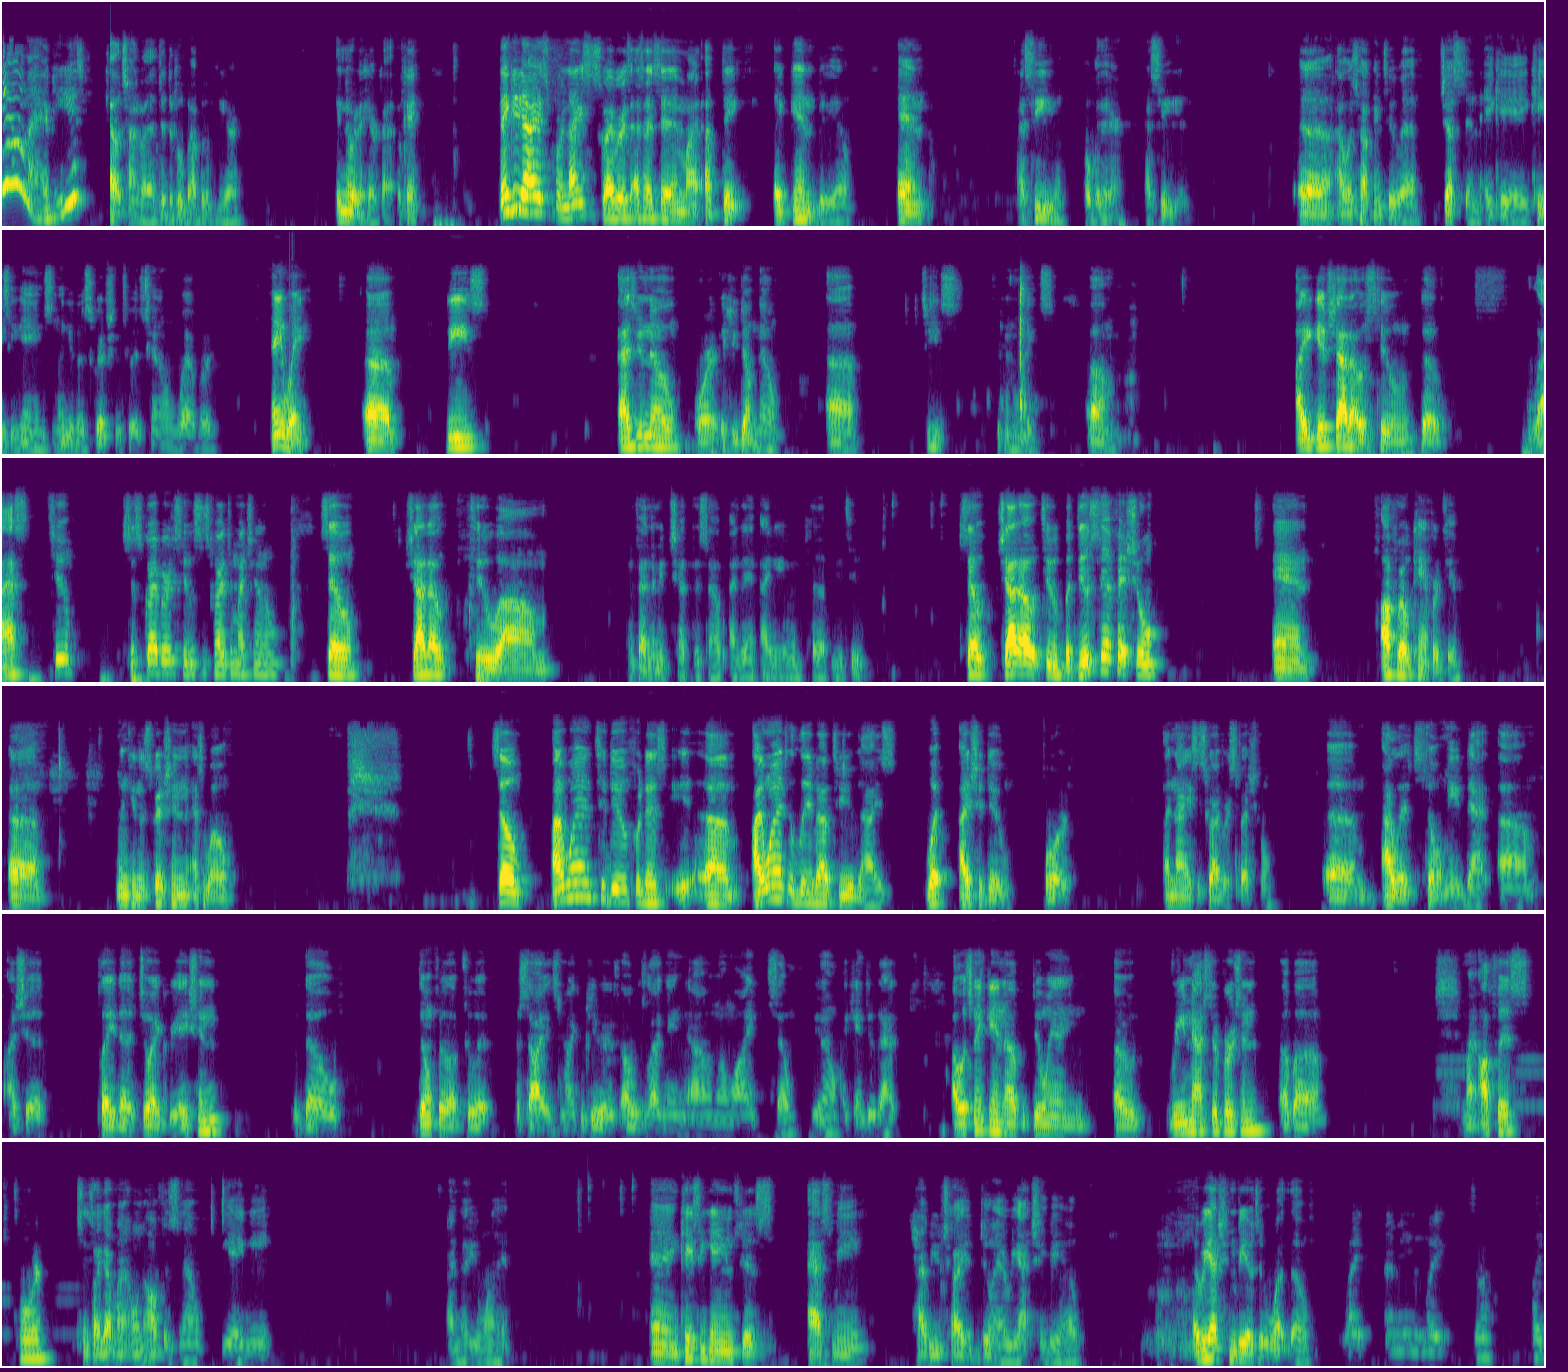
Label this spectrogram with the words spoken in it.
the camera, please. Alexandra did the boop boop here. Ignore the haircut, okay? Thank you guys for 90 subscribers, as I said in my update again video. And I see you over there. I see you. Uh, I was talking to uh, Justin, aka Casey Games. Link in the description to his channel, whatever. Anyway, um, these, as you know, or if you don't know, uh, jeez, freaking lights. Um, I give shoutouts to the last two subscribers who subscribed to my channel. So, shout out to um, in fact, let me check this out. I didn't. I didn't even put up YouTube. So shout out to Badusta Official and Off Road Camper too. Uh, link in the description as well. So I wanted to do for this. Um, I wanted to leave out to you guys what I should do for a 90 subscriber special um, Alex told me that um, I should play the Joy Creation, though don't feel up to it. Besides, my computer is always lagging. I don't know why, so you know I can't do that. I was thinking of doing a remastered version of uh, my office tour since I got my own office now. Yay me! I know you want it. And Casey Games just asked me, have you tried doing a reaction video? A reaction video to what though? Like, I mean, like, some, like,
